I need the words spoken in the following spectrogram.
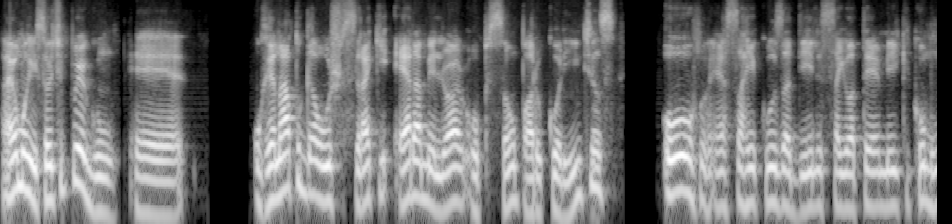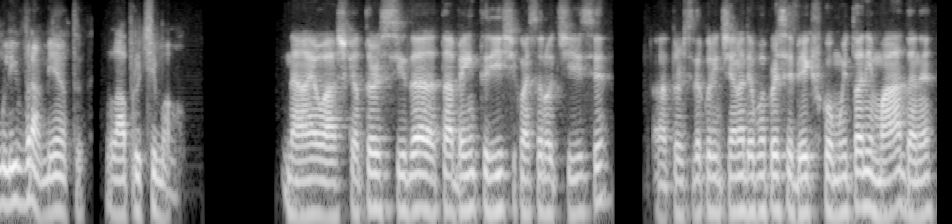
Aí, Maurício, eu te pergunto, é, o Renato Gaúcho, será que era a melhor opção para o Corinthians? Ou essa recusa dele saiu até meio que como um livramento lá para o Timão? Não, eu acho que a torcida tá bem triste com essa notícia. A torcida corintiana deu para perceber que ficou muito animada, né,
